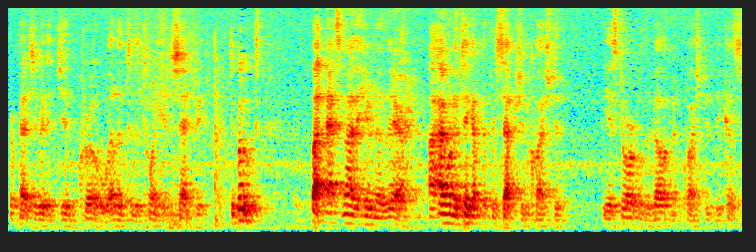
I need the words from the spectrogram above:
perpetuated Jim Crow well into the 20th century to boot. But that's neither here nor there. I, I want to take up the perception question, the historical development question, because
